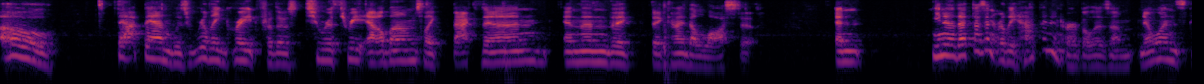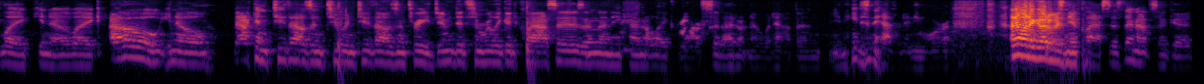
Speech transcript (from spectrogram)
oh that band was really great for those two or three albums like back then and then they they kind of lost it. And you know that doesn't really happen in herbalism. No one's like you know like oh you know back in 2002 and 2003 jim did some really good classes and then he kind of like lost it i don't know what happened he doesn't have it anymore i don't want to go to his new classes they're not so good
